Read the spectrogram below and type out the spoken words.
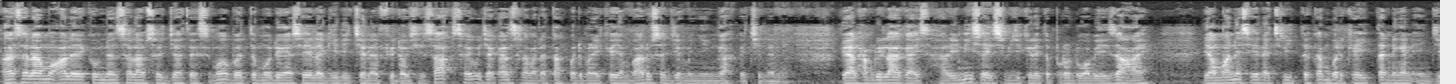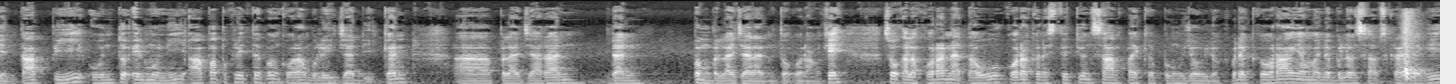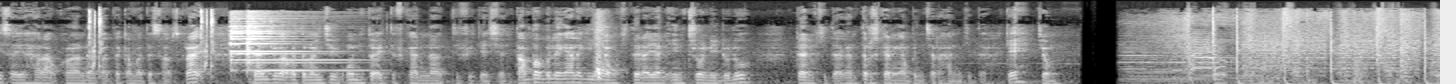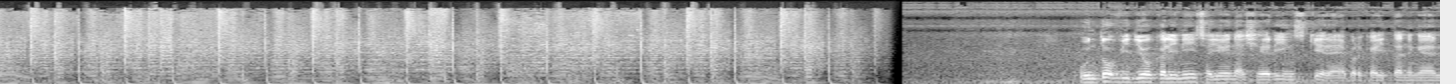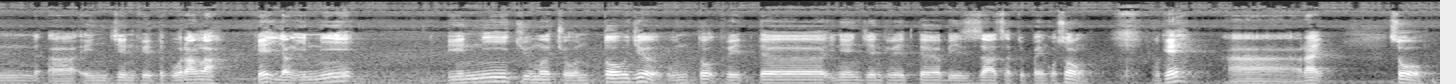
Assalamualaikum dan salam sejahtera semua. Bertemu dengan saya lagi di channel Firdaus Isak Saya ucapkan selamat datang kepada mereka yang baru saja menyinggah ke channel ni. Okay, Alhamdulillah guys. Hari ni saya sebiji kereta Pro 2 Beza eh Yang mana saya nak ceritakan berkaitan dengan enjin. Tapi untuk ilmu ni Apa-apa kereta pun korang boleh jadikan uh, Pelajaran dan pembelajaran untuk korang Okay So kalau korang nak tahu, korang kena stay tune sampai ke penghujung video. Kepada korang yang mana belum subscribe lagi, saya harap korang dapat tekan button subscribe dan juga button lonceng untuk aktifkan notification. Tanpa berlengah lagi, jom kita layan intro ni dulu dan kita akan teruskan dengan pencerahan kita. Okay, jom. Untuk video kali ni saya nak sharing sikit eh berkaitan dengan uh, enjin kereta korang lah. Okay, yang ini ini cuma contoh je untuk kereta ini enjin kereta Beza 1.0. Okay, ha, right. So,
